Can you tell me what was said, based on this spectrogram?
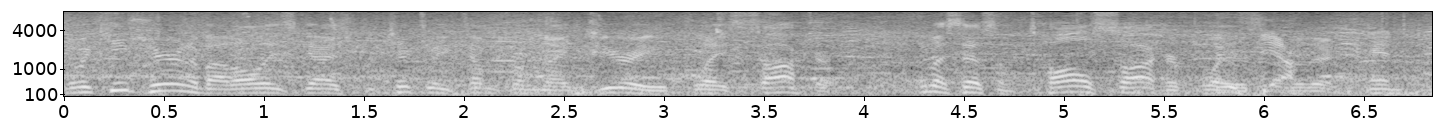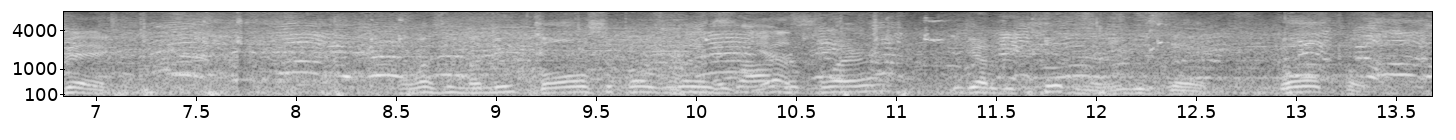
And we keep hearing about all these guys, particularly come from Nigeria, who play soccer. They must have some tall soccer players over there. And big. Wasn't Manute Bol supposedly a soccer Yes. player? You got to be kidding me. He was the goalpost.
